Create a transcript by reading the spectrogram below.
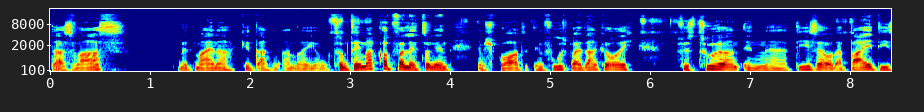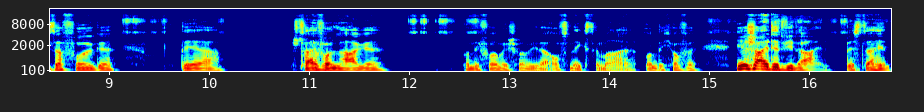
das war's mit meiner Gedankenanregung zum Thema Kopfverletzungen im Sport, im Fußball. Danke euch fürs Zuhören in äh, dieser oder bei dieser Folge der Steilvorlage. Und ich freue mich schon wieder aufs nächste Mal. Und ich hoffe, ihr schaltet wieder ein. Bis dahin.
